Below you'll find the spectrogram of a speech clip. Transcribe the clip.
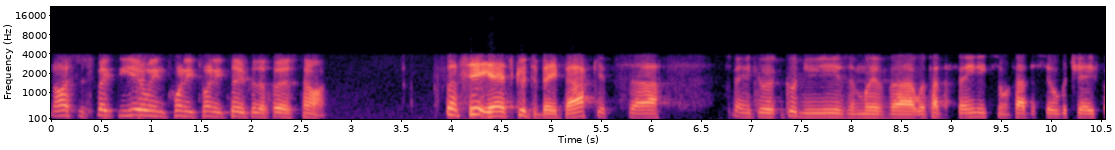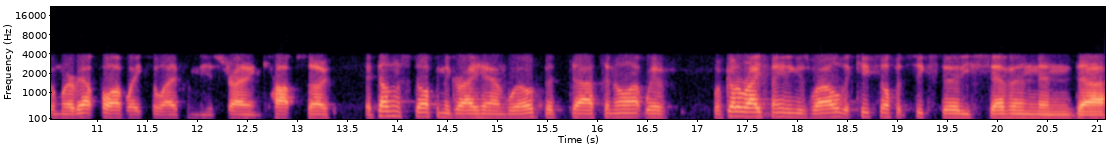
nice to speak to you in 2022 for the first time. That's it. Yeah, it's good to be back. It's uh, it's been a good good New Year's, and we've uh, we've had the Phoenix and we've had the Silver Chief, and we're about five weeks away from the Australian Cup. So it doesn't stop in the greyhound world. But uh, tonight we've we've got a race meeting as well that kicks off at six thirty seven, and uh,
